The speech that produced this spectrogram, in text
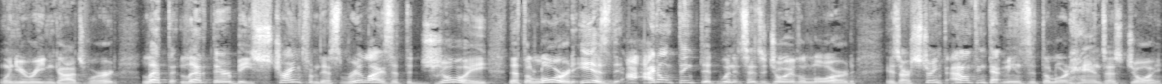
when you're reading God's word. Let, the, let there be strength from this. Realize that the joy that the Lord is, I, I don't think that when it says the joy of the Lord is our strength, I don't think that means that the Lord hands us joy.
